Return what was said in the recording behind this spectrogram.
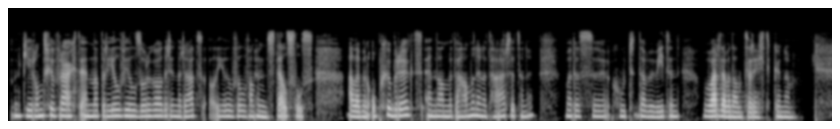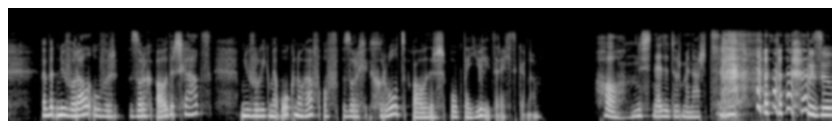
een keer rondgevraagd en dat er heel veel zorgouders inderdaad heel veel van hun stelsels al hebben opgebruikt en dan met de handen in het haar zitten. Hè. Maar dat is eh, goed dat we weten waar dat we dan terecht kunnen. We hebben het nu vooral over zorgouders gehad. Nu vroeg ik me ook nog af of zorggrootouders ook bij jullie terecht kunnen. Oh, nu snijden door mijn hart. Hoezo?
